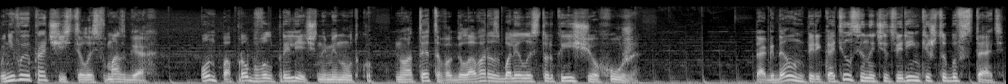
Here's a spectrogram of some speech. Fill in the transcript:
У него и прочистилось в мозгах. Он попробовал прилечь на минутку, но от этого голова разболелась только еще хуже. Тогда он перекатился на четвереньки, чтобы встать,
